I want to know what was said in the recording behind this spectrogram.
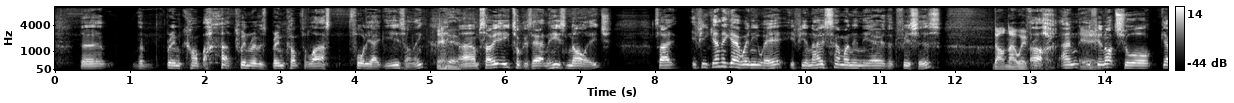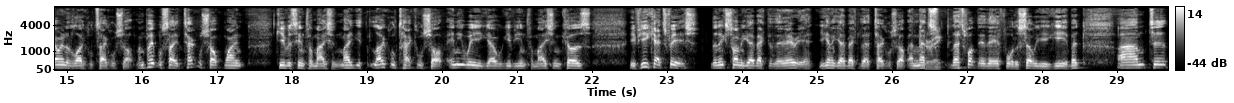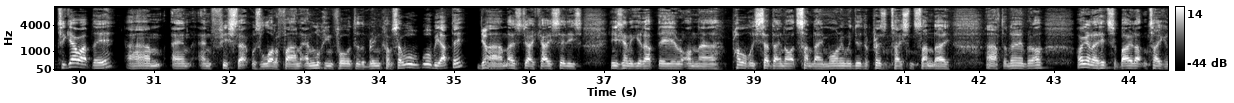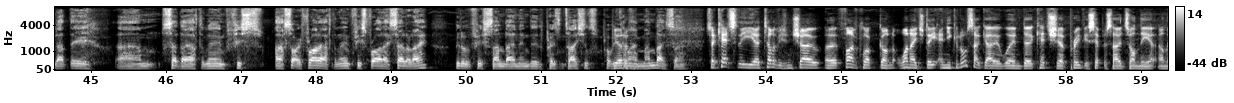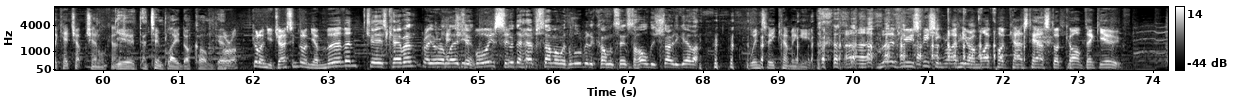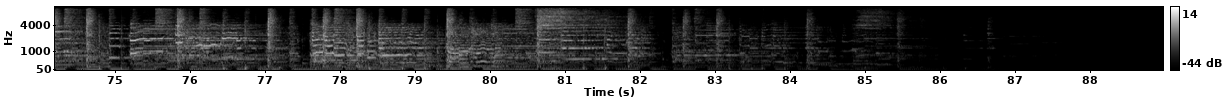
the the Brimcomp, Twin Rivers Brimcomp for the last 48 years, I think. Yeah. Um, so he, he took us out and his knowledge. So if you're going to go anywhere, if you know someone in the area that fishes, They'll know everything. Oh, and Yeah. if you're not sure, go into the local tackle shop. And people say tackle shop won't give us information. Mate, your local tackle shop, anywhere you go, will give you information because if you catch fish, the next time you go back to that area, you're going to go back to that tackle shop, and that's Correct. that's what they're there for to sell you gear. But um, to to go up there um, and and fish that was a lot of fun, and looking forward to the Brimcom. So we'll we'll be up there. Yep. Um, as JK said, he's he's going to get up there on uh, probably Saturday night, Sunday morning. We do the presentation Sunday afternoon, but I'm, I'm going to hitch the boat up and take it up there um, Saturday afternoon. Fish, uh, sorry, Friday afternoon. Fish Friday, Saturday. Bit of a fish Sunday, and then do the presentations. Probably Beautiful. come home Monday. So So catch the uh, television show uh, five o'clock on One HD, and you can also go and uh, catch uh, previous episodes on the on the catch up channel. Can't? Yeah, at tenplay.com. Kev. All right. Good on you, Jason. Good on you, Mervyn. cheers, Kevin. Great You're to a catch you, boys, It's good and, to uh, have someone with a little bit of common sense to hold this show together. When's he coming in? uh, Merv Hughes Fishing right here on mypodcasthouse.com. Thank you.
